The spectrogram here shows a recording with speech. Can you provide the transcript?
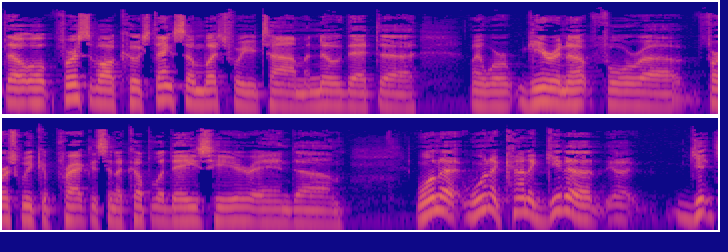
So, well, first of all, Coach, thanks so much for your time. I know that uh, we're gearing up for uh, first week of practice in a couple of days here, and um, – want to want to kind of get a uh, get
